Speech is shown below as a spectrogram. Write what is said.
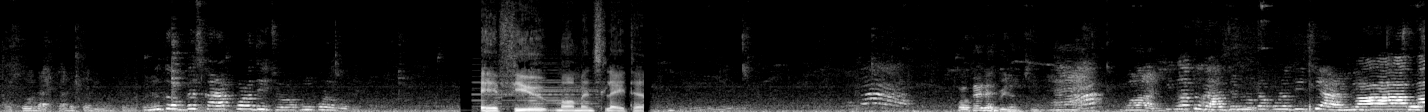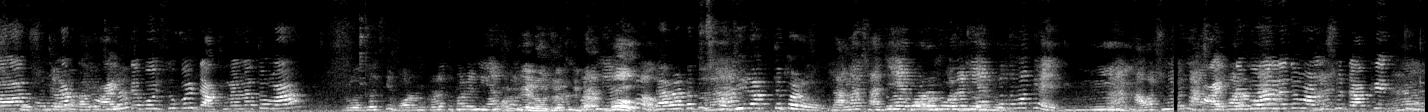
হয়তো ডাক্তার ডেকে নিমন্ত্রণ করে তুমি তো অভ্যেস খারাপ করে দিয়েছ ওরকম করে বলে। A few moments later. কোথায় রেখে যাচ্ছি হ্যাঁ বল। তো যার জন্য করে দিয়েছি আর আমি বাবা তোমরা। খাইতে বসছো কই? ডাকলে না তো মা। রোজ রোজ কি বরণ করে তোমার নিয়ে আসব তোমাকে রোজ রোজ কি ডাকবো? ডালাটা তো হ্যাঁ? সাজিয়ে রাখতে পারো। ডালা সাজিয়ে বরণ করে নিয়ে। আসব তোমাকে। হ্যাঁ, খাওয়ার সময় খাইতে বললে তো মানুষে ডাকে একটু। হ্যাঁ।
